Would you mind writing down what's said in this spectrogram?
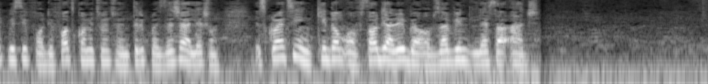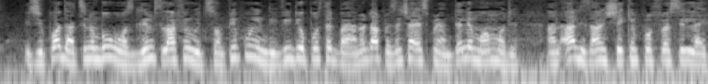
APC for the forthcoming 2023 presidential election, is currently in Kingdom of Saudi Arabia observing Lesser Hajj. It's reported that Tinubu was glimpsed laughing with some people in the video posted by another presidential aspirant, Dele Momodu, and had his hand shaking profusely like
